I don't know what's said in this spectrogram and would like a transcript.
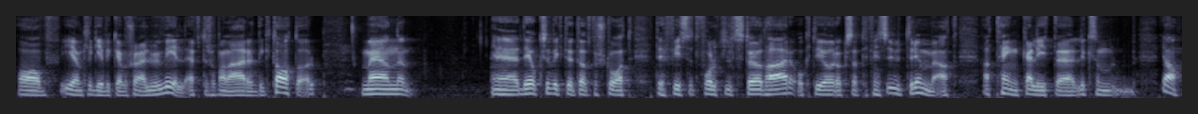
av egentligen vilka skäl vi vill eftersom han är en diktator. Men Eh, det är också viktigt att förstå att det finns ett folkligt stöd här och det gör också att det finns utrymme att, att tänka lite, liksom, ja,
